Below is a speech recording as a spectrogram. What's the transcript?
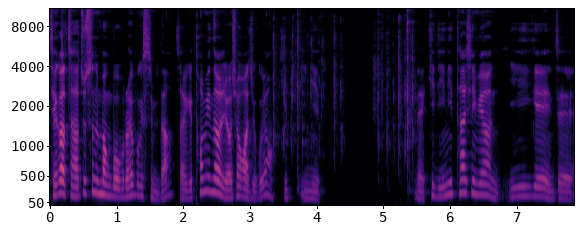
제가 자주 쓰는 방법으로 해보겠습니다. 자, 여기 터미널 여셔가지고요. git init. 네, git init 하시면 이게 이제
